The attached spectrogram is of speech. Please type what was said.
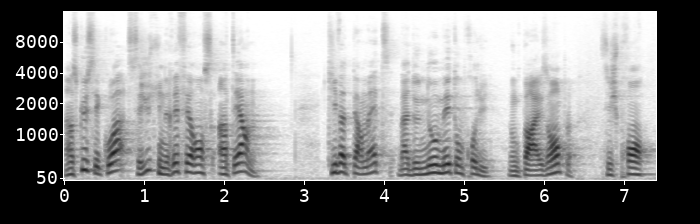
Un SKU, c'est quoi? C'est juste une référence interne qui va te permettre bah, de nommer ton produit. Donc par exemple, si je prends,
